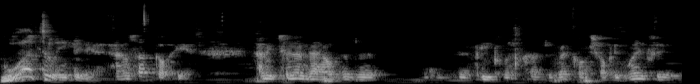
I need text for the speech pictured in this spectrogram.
What? doing here? How's that got here? And it turned out that the, the people at the record shop in Wakefield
